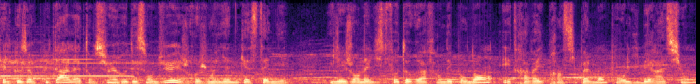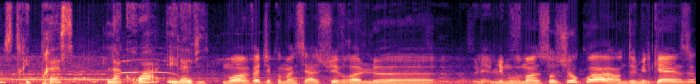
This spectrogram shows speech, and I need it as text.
Quelques heures plus tard, la tension est redescendue et je rejoins Yann Castagnier. Il est journaliste photographe indépendant et travaille principalement pour Libération, Street Press, La Croix et La Vie. Moi, en fait, j'ai commencé à suivre le- les, mouvements sociaux quoi, en 2015,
